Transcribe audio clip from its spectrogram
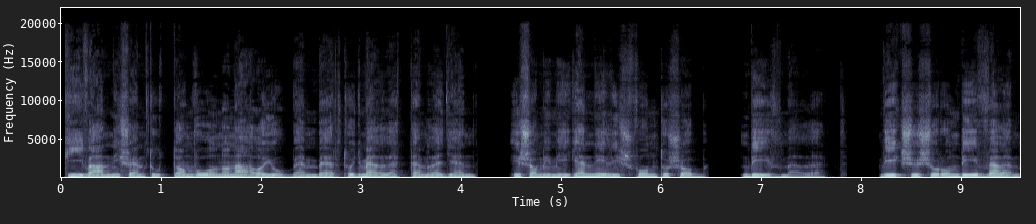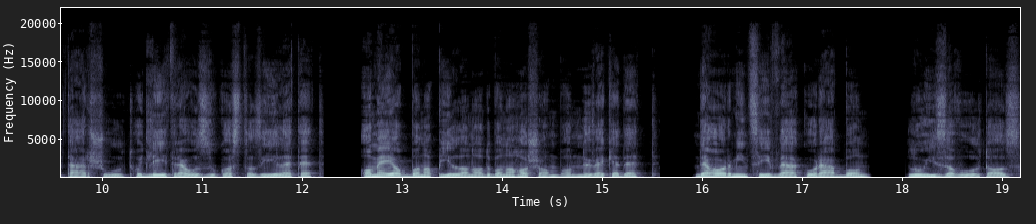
Kívánni sem tudtam volna nála jobb embert, hogy mellettem legyen, és ami még ennél is fontosabb, Dév mellett. Végső soron Dév velem társult, hogy létrehozzuk azt az életet, amely abban a pillanatban a hasamban növekedett, de harminc évvel korábban Luisa volt az,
